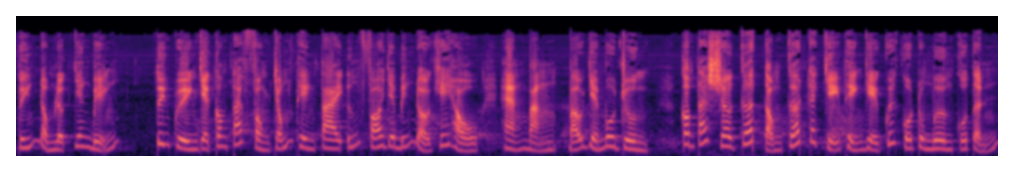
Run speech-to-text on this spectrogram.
tuyến động lực gian biển, tuyên truyền về công tác phòng chống thiên tai ứng phó với biến đổi khí hậu, hạn mặn, bảo vệ môi trường, công tác sơ kết tổng kết các chỉ thị nghị quyết của Trung ương của tỉnh.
